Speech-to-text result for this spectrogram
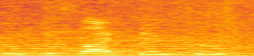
Thanks for like and subscribe.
